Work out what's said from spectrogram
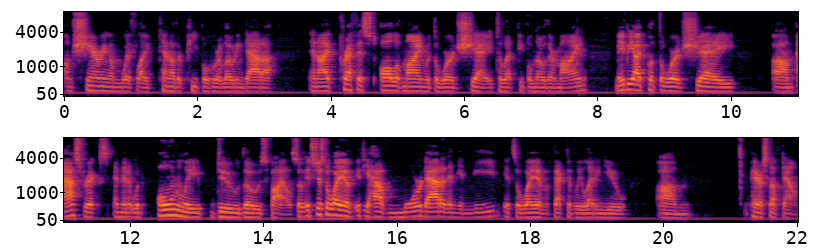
I'm sharing them with like 10 other people who are loading data. And I've prefaced all of mine with the word Shea to let people know they're mine. Maybe I put the word Shea um, asterisks, and then it would only do those files. So it's just a way of, if you have more data than you need, it's a way of effectively letting you um, pare stuff down.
